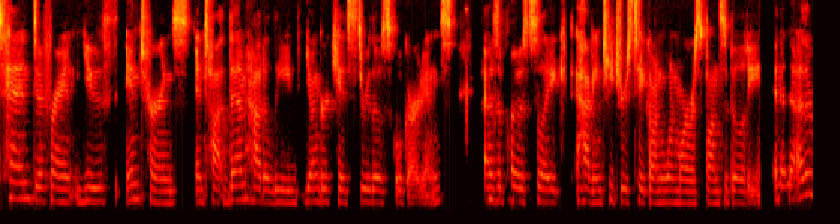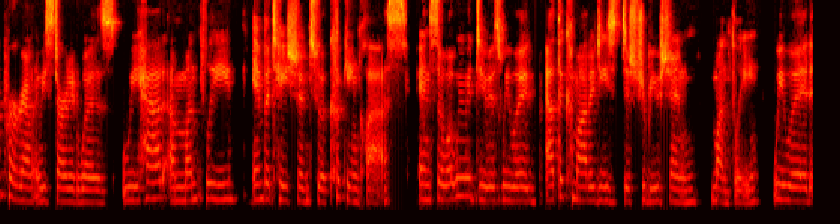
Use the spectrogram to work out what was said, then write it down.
10 different youth interns and taught them how to lead younger kids through those school gardens as opposed to like having teachers take on one more responsibility. And then the other program that we started was we had a monthly invitation to a cooking class. And so what we would do is we would, at the commodities distribution monthly, we would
